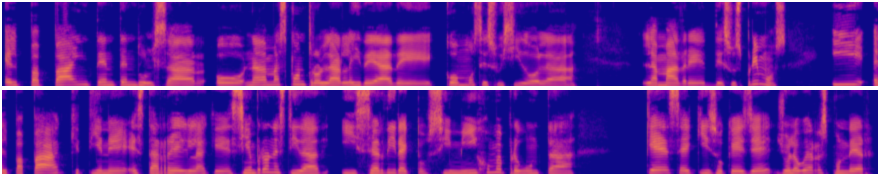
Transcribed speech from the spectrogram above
el papá intenta endulzar o nada más controlar la idea de cómo se suicidó la, la madre de sus primos. Y el papá que tiene esta regla que es siempre honestidad y ser directo. Si mi hijo me pregunta qué es X o qué es Y, yo le voy a responder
